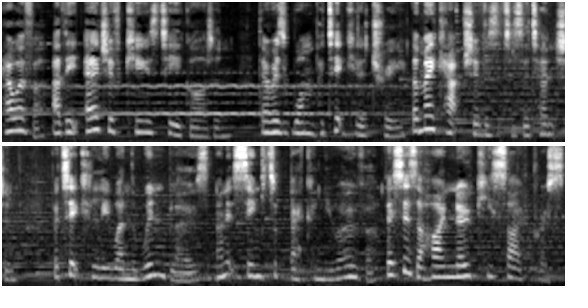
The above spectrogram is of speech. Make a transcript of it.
However, at the edge of Kew's tea garden, there is one particular tree that may capture visitors' attention, particularly when the wind blows and it seems to beckon you over. This is a Hinoki cypress,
